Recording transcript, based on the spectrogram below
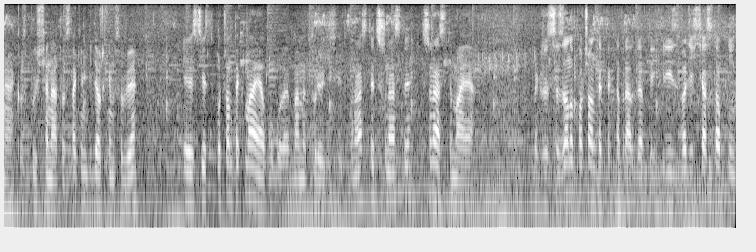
Jako spójrzcie na to, z takim widoczkiem sobie. Jest, jest początek maja w ogóle. Mamy który dzisiaj? 12, 13? 13 maja. Także sezonu początek tak naprawdę. W tej chwili jest 20 stopni.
